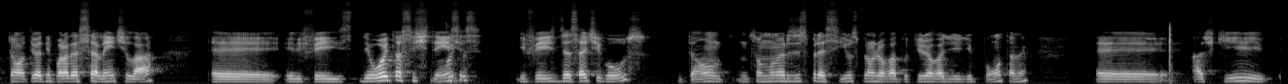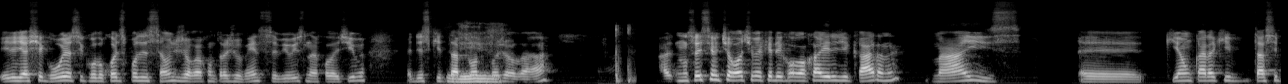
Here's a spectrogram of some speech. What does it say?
tem uma, teve uma temporada excelente lá. É, ele fez, deu oito assistências e fez 17 gols. Então, são números expressivos para um jogador que joga de, de ponta, né? É, acho que ele já chegou, já se colocou à disposição de jogar contra a Juventus. Você viu isso na coletiva? Ele disse que está pronto para jogar. Não sei se o Ancelotti vai querer colocar ele de cara, né? Mas é, que é um cara que está se,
